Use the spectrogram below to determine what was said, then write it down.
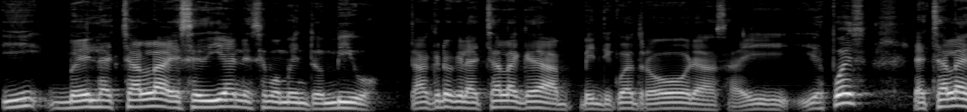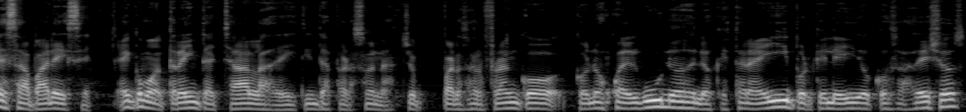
y ves la charla ese día en ese momento en vivo. Creo que la charla queda 24 horas ahí y después la charla desaparece. Hay como 30 charlas de distintas personas. Yo, para ser franco, conozco a algunos de los que están ahí porque he leído cosas de ellos,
